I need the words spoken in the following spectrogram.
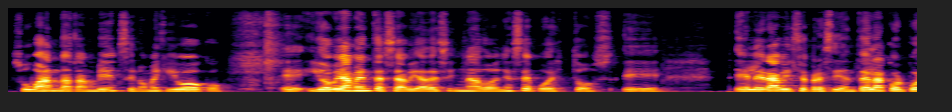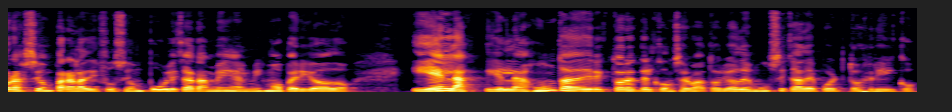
su banda también, si no me equivoco, eh, y obviamente se había designado en ese puesto. Él era vicepresidente de la Corporación para la Difusión Pública también en el mismo periodo y en, la, en la Junta de Directores del Conservatorio de Música de Puerto Rico.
